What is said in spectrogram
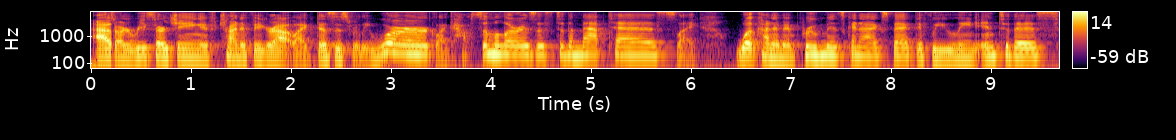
I started researching and trying to figure out like, does this really work? Like, how similar is this to the MAP test? Like, what kind of improvements can I expect if we lean into this?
